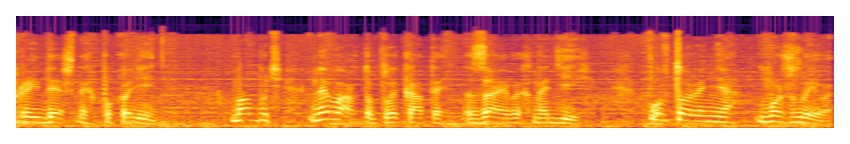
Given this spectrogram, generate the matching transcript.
прийдешних поколінь? Мабуть, не варто плекати зайвих надій. Повторення можливе.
